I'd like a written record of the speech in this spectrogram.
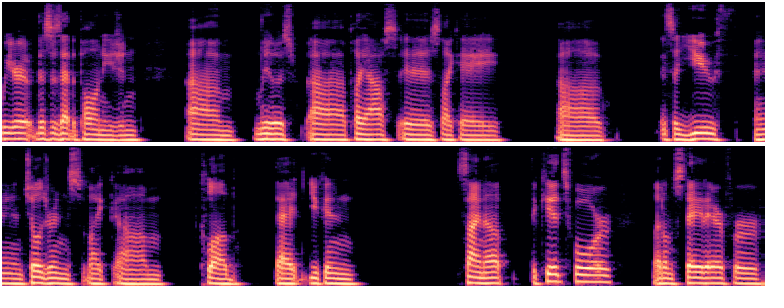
we are this is at the Polynesian. Um, Lilo's uh, Playhouse is like a uh, it's a youth and children's like um, club that you can sign up the kids for. Let them stay there for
